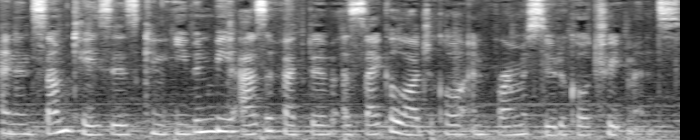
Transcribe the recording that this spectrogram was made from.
and in some cases can even be as effective as psychological and pharmaceutical treatments.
